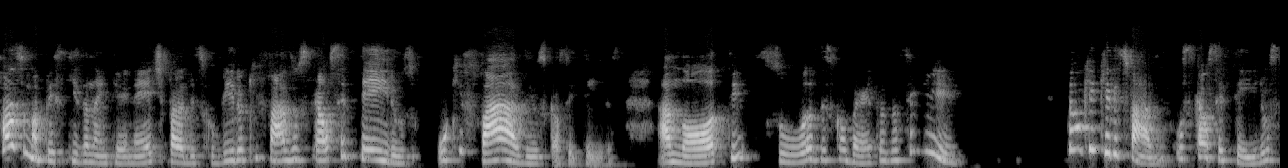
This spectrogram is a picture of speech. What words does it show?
Faça uma pesquisa na internet para descobrir o que fazem os calceteiros, O que fazem os calceteiros? Anote suas descobertas a seguir. Então, o que, que eles fazem? Os calceteiros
